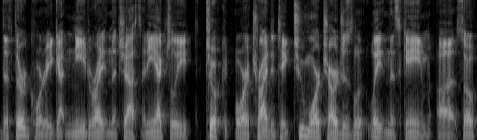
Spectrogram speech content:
the third quarter. He got kneed right in the chest, and he actually took or tried to take two more charges l- late in this game. Uh, so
